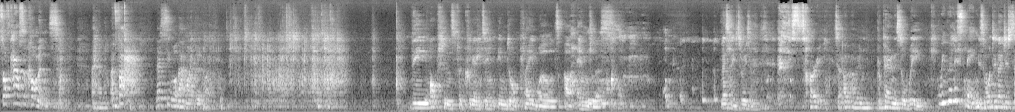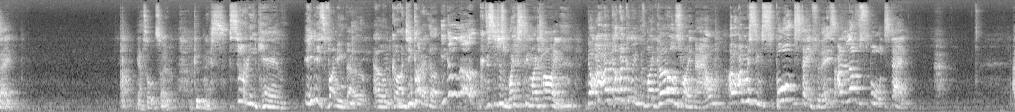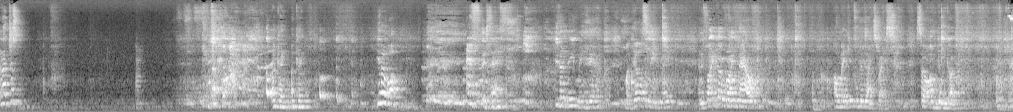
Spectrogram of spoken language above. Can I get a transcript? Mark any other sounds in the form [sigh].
Soft House of Commons. Um, in fact, let's see what that might look like. The options for creating indoor play worlds are endless. Leslie, Teresa. Sorry. So I- I've been preparing this all week. We were listening. So what did I just say? Yeah, I thought so. Goodness. Sorry, Kev. It is funny though. Oh God, you gotta look. You gotta look. This is just wasting my time. No, I, I, I could be with my girls right now. I, I'm missing sports day for this. I love sports day. And I just... [laughs] okay, okay. You know what? F this S. You don't need me here. My girls need me. And if I go right now, I'll make it for the dance race. So I'm gonna go. I'm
